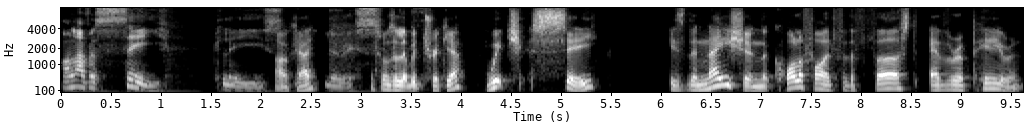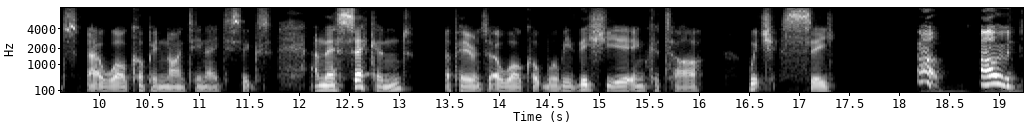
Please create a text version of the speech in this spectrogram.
I'll have a C, please. Okay, Lewis. This one's a little bit trickier. Which C is the nation that qualified for the first ever appearance at a World Cup in 1986, and their second appearance at a World Cup will be this year in Qatar. Which C? Oh, I would.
